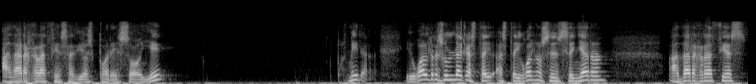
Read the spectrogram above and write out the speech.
a dar gracias a Dios por eso, oye. Pues mira, igual resulta que hasta, hasta igual nos enseñaron a dar gracias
